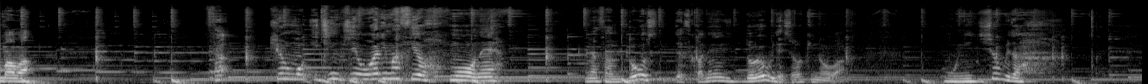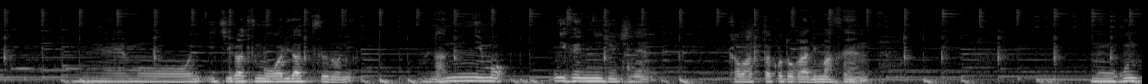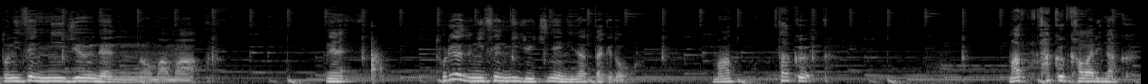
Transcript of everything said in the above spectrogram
んばんは。さあ、今日も一日終わりますよ。もうね。皆さんどうですかね？土曜日でしょ？昨日は。もう日曜日だ。ね、もう1月も終わりだっつうのに、何にも2021年変わったことがありません。もうほんと2020年のまま、ね、とりあえず2021年になったけど、全く、全く変わりなく、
